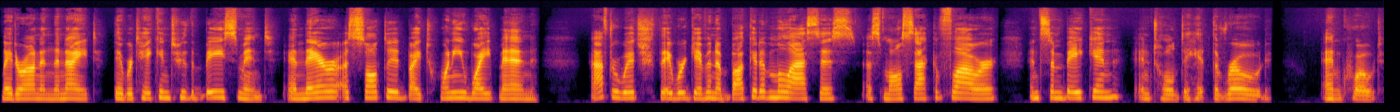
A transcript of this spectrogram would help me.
Later on in the night, they were taken to the basement and there assaulted by 20 white men after which they were given a bucket of molasses, a small sack of flour, and some bacon and told to hit the road. End quote.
